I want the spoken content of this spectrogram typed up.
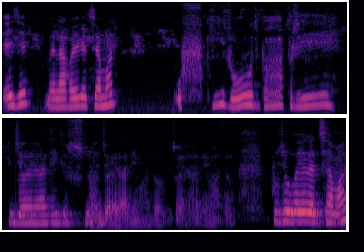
এই যে মেলা হয়ে গেছে আমার। উফ, কি রোদ, বাপ রে। জয় রাধে কৃষ্ণ, জয় রাধে মাধব, জয় রাধে মাধব। পুজো হয়ে গেছে আমার।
